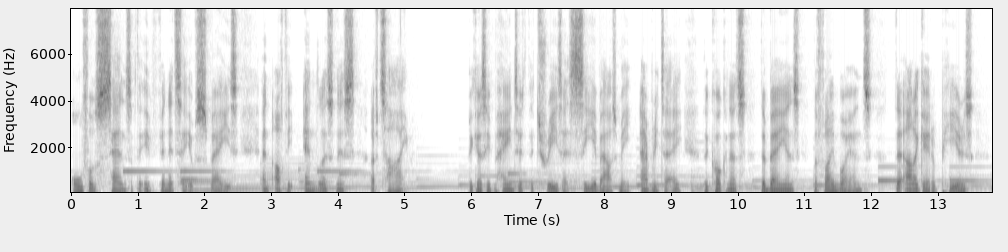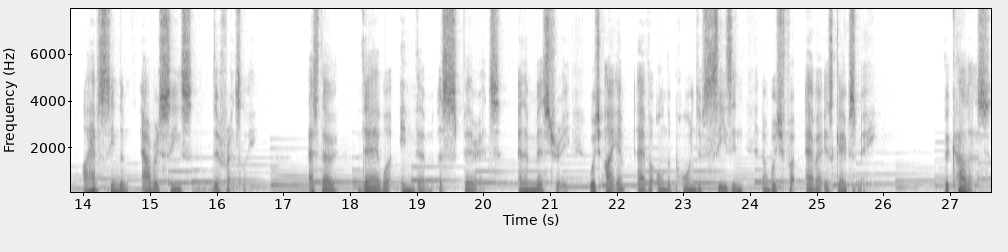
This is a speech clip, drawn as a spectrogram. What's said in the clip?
awful sense of the infinity of space and of the endlessness of time. Because he painted the trees I see about me every day the coconuts, the banyans, the flamboyants, the alligator pears I have seen them ever since differently, as though there were in them a spirit and a mystery which I am ever on the point of seizing and which forever escapes me. The colors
